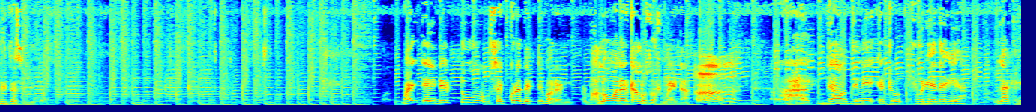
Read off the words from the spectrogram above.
দিতেছি দিতেছি। ভাই এইটা একটু চেক করে দেখতে পারেন। ভালো মানের কালো চশমা এটা। যাও দিনই একটু পরিয়ে দেখি নাকি?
